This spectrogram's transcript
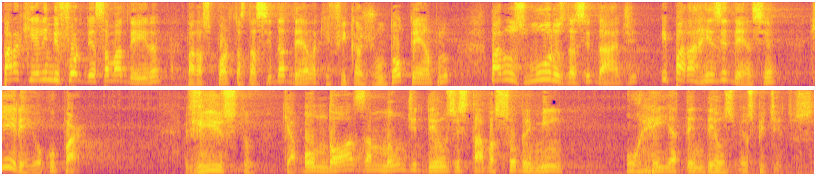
para que ele me forneça madeira para as portas da cidadela, que fica junto ao templo, para os muros da cidade e para a residência que irei ocupar. Visto que a bondosa mão de Deus estava sobre mim, o rei atendeu os meus pedidos.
